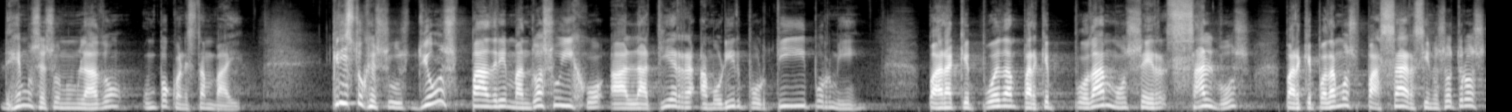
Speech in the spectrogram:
Dejemos eso en un lado, un poco en stand-by. Cristo Jesús, Dios Padre, mandó a su Hijo a la tierra a morir por ti y por mí, para que, puedan, para que podamos ser salvos, para que podamos pasar, si nosotros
